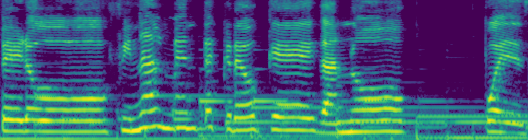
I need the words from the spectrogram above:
pero finalmente creo que ganó pues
